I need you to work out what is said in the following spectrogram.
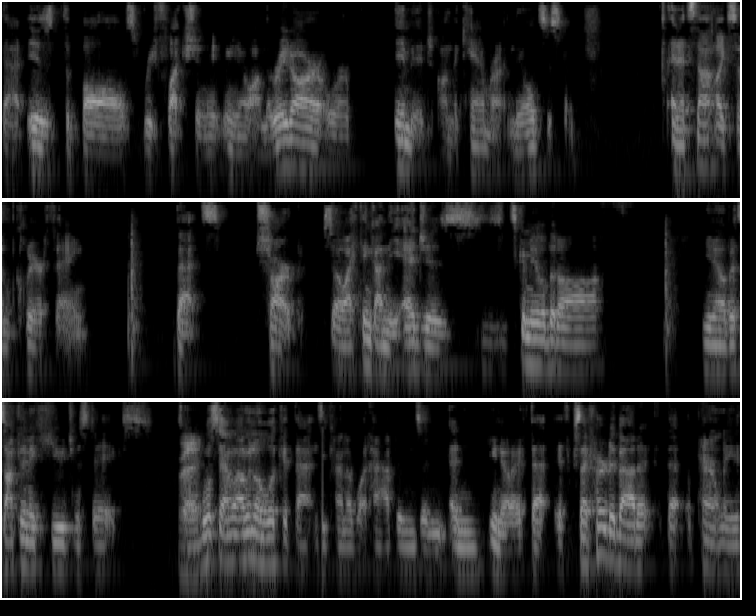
that is the ball's reflection, you know, on the radar or image on the camera in the old system. And it's not like some clear thing that's sharp. So I think on the edges, it's going to be a little bit off, you know, but it's not going to make huge mistakes. So Right. we'll see. I'm, I'm going to look at that and see kind of what happens. And, and, you know, if that, if, cause I've heard about it that apparently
